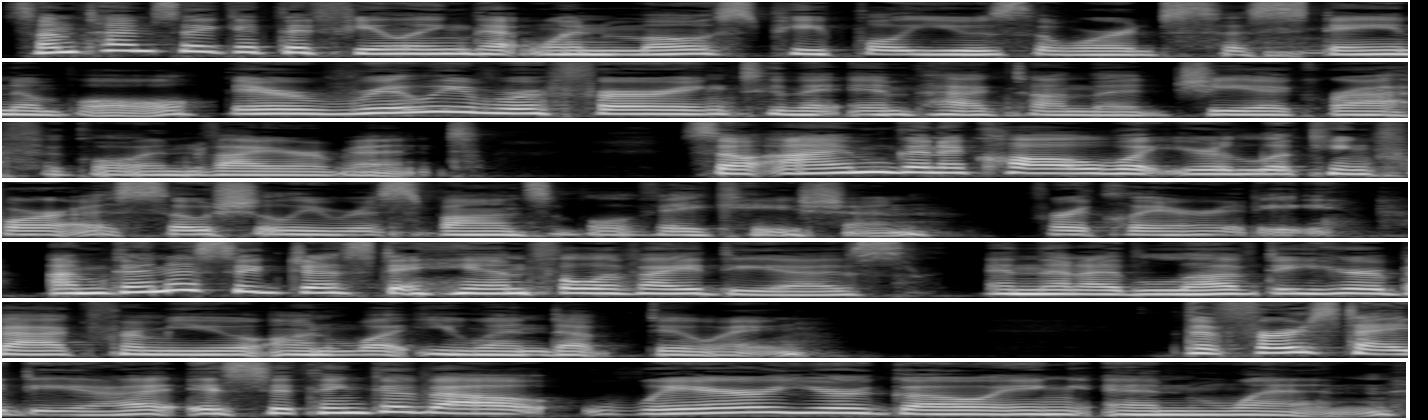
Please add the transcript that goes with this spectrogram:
Sometimes I get the feeling that when most people use the word sustainable, they're really referring to the impact on the geographical environment. So I'm going to call what you're looking for a socially responsible vacation for clarity. I'm going to suggest a handful of ideas, and then I'd love to hear back from you on what you end up doing. The first idea is to think about where you're going and when.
